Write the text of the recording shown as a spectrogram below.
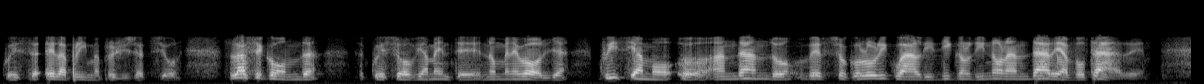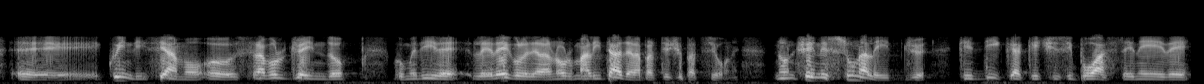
Questa è la prima precisazione. La seconda, questo ovviamente non me ne voglia, qui stiamo eh, andando verso coloro i quali dicono di non andare a votare eh, quindi stiamo eh, stravolgendo dire, le regole della normalità della partecipazione. Non c'è nessuna legge che dica che ci si può astenere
